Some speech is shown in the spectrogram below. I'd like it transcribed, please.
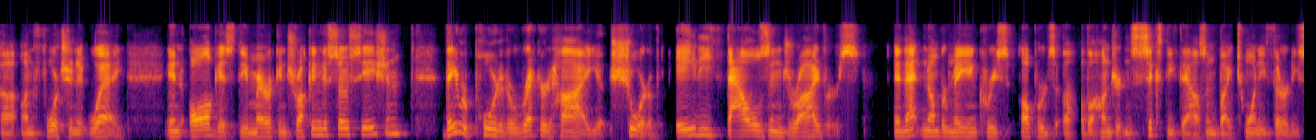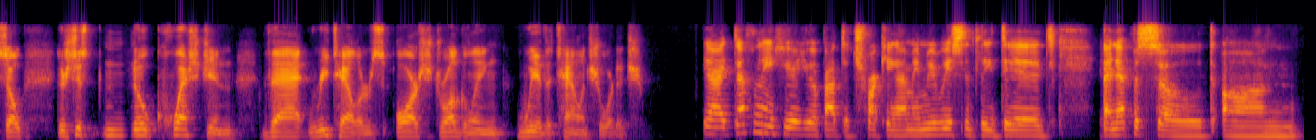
uh, unfortunate way. In August, the American Trucking Association they reported a record high short of 80,000 drivers, and that number may increase upwards of 160,000 by 2030. So there's just no question that retailers are struggling with a talent shortage. Yeah, I definitely hear you about the trucking. I mean, we recently did an episode on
